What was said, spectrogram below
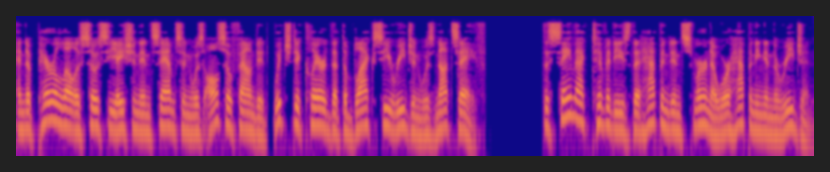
and a parallel association in Samsun was also founded, which declared that the Black Sea region was not safe. The same activities that happened in Smyrna were happening in the region.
